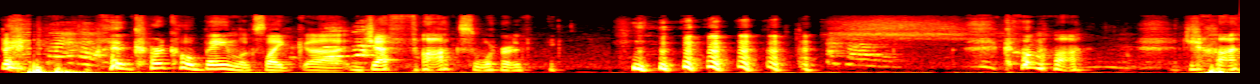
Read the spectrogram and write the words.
Kurt Cobain looks like uh, Jeff Foxworthy. Come on, John.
